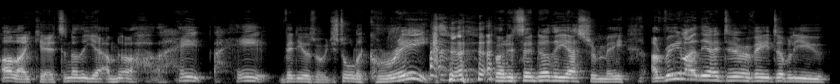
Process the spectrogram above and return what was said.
I like it. It's another yeah. I'm, ugh, I hate I hate videos where we just all agree, but it's another yes from me. I really like the idea of AEW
